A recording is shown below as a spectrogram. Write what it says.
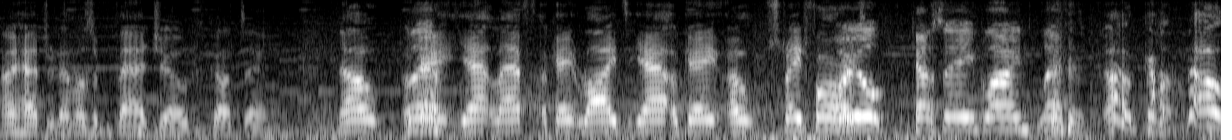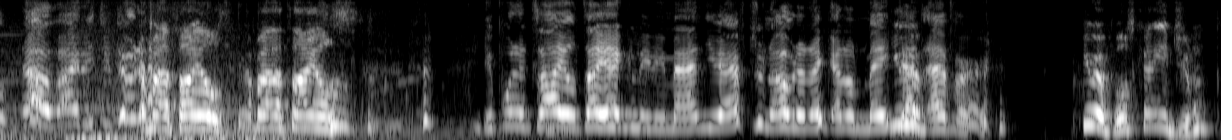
I had to. That was a bad joke. God damn. No. Okay. Left. Yeah. Left. Okay. Right. Yeah. Okay. Oh, straight forward. Oil, can't see, blind, left. Oh God. No. No. Why did you do that? out of tiles, I'm out of tiles. You put a tile diagonally, man. You have to know that I cannot make You're that a- ever. You're a boss, can't you jump?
